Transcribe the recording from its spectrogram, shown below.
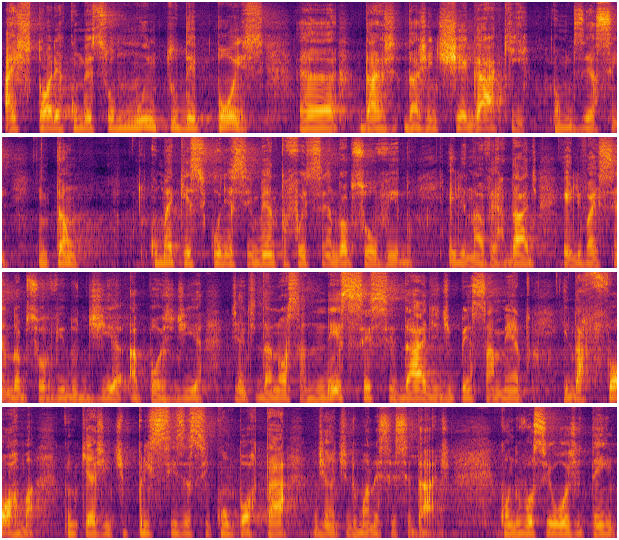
a história começou muito depois eh, da, da gente chegar aqui, vamos dizer assim. Então, como é que esse conhecimento foi sendo absorvido? Ele, na verdade, ele vai sendo absorvido dia após dia diante da nossa necessidade de pensamento e da forma com que a gente precisa se comportar diante de uma necessidade. Quando você hoje tem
